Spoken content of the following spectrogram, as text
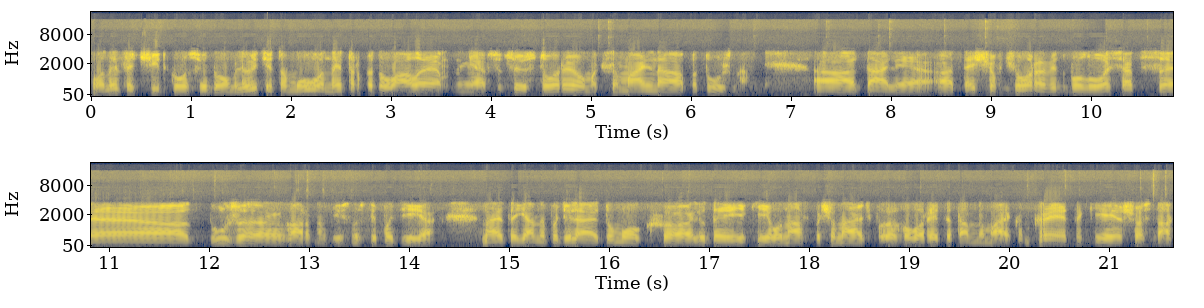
Вони це чітко усвідомлюють, і тому вони торпедували е, всю цю історію максимально потужно. Далі, те, що вчора відбулося, це дуже гарна в дійсності подія. Знаєте, я не поділяю думок е, людей, які у нас починають е, говорити, там немає конкретики, щось так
